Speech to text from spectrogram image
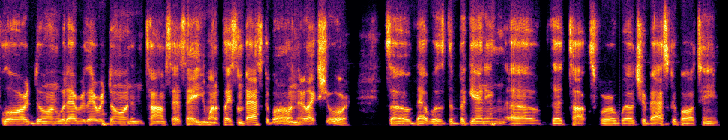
floor doing whatever they were doing and tom says hey you want to play some basketball? And they're like sure. So that was the beginning of the talks for a wheelchair basketball team.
